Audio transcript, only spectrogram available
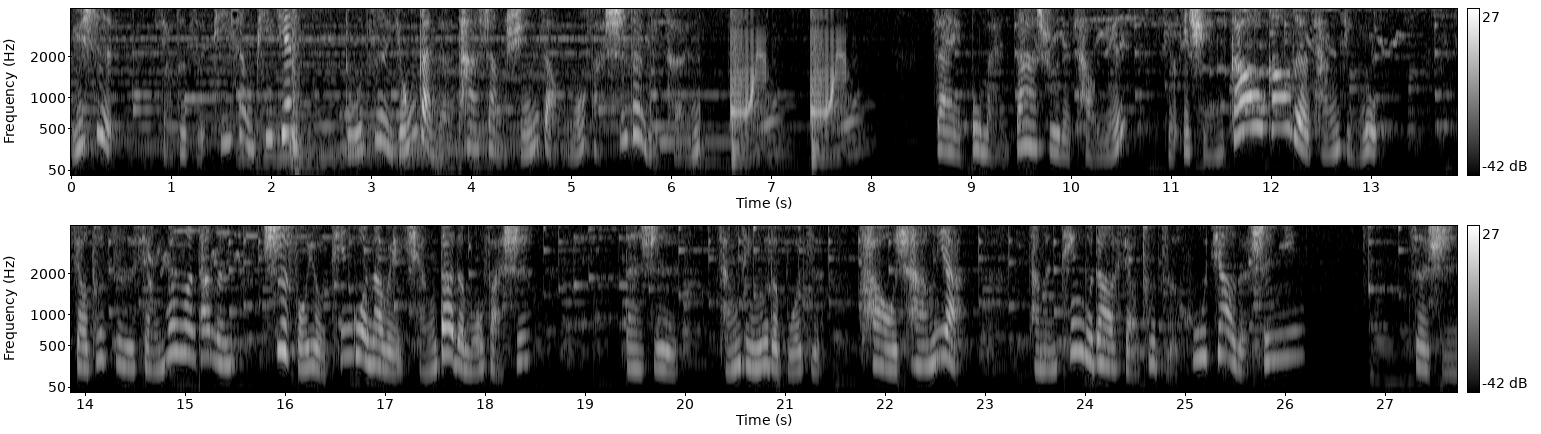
于是，小兔子披上披肩，独自勇敢地踏上寻找魔法师的旅程。在布满大树的草原。有一群高高的长颈鹿，小兔子想问问他们是否有听过那位强大的魔法师，但是长颈鹿的脖子好长呀，它们听不到小兔子呼叫的声音。这时，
